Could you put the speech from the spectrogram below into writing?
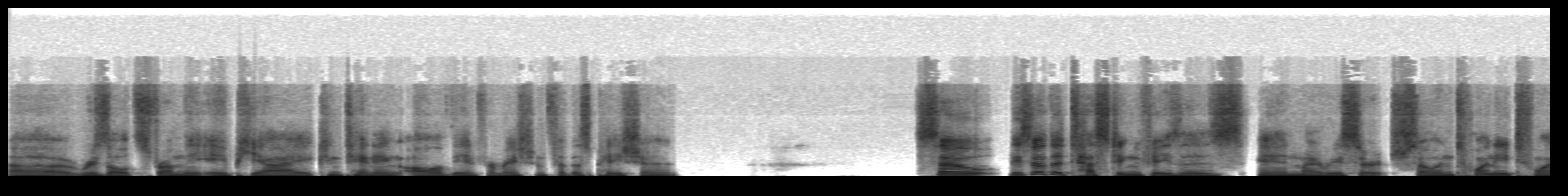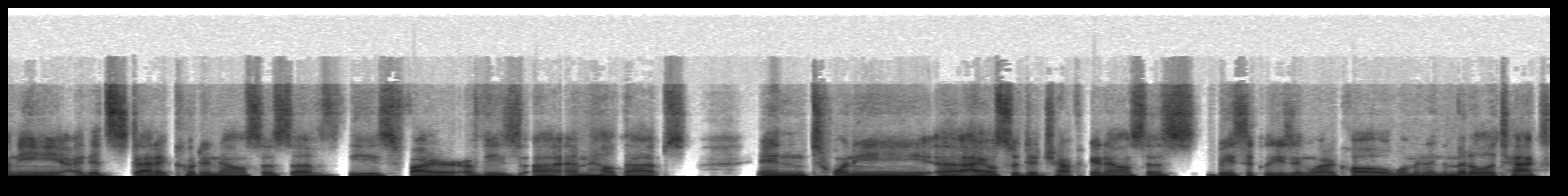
uh, results from the API containing all of the information for this patient. So these are the testing phases in my research. So in 2020, I did static code analysis of these FHIR of these uh, mHealth apps. In 20, uh, I also did traffic analysis, basically using what I call woman in the middle attacks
